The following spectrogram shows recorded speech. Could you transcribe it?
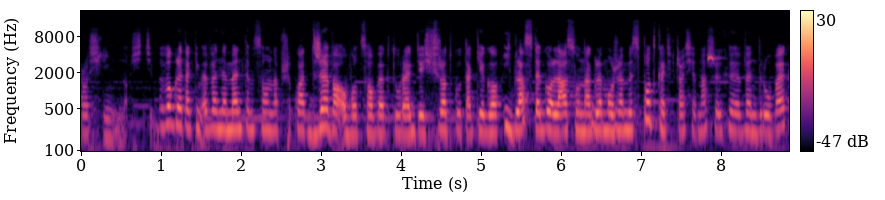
roślinność. W ogóle takim ewenementem są na przykład drzewa owocowe, które gdzieś w środku takiego iglastego lasu nagle możemy spotkać w czasie naszych wędrówek.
